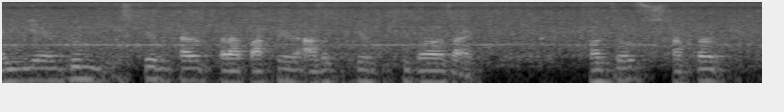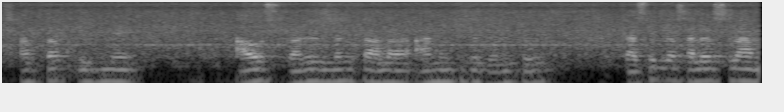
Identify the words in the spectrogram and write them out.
সাইয়াদুল ইস্তেফার তারা পাশের থেকে মুক্তি পাওয়া যায়। হজরত সাদ্দাত সাদ্দাত ইবনে আউস রাজুল্লাহ তালা আনু থেকে বর্ণিত। রাসুল্লাহ সাল্লাহ সাল্লাম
